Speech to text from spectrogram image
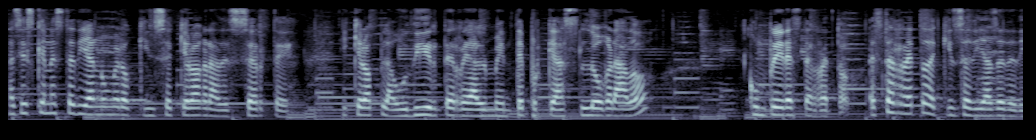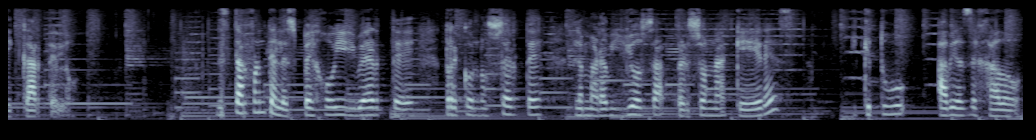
Así es que en este día número 15 quiero agradecerte y quiero aplaudirte realmente porque has logrado cumplir este reto, este reto de 15 días de dedicártelo de estar frente al espejo y verte, reconocerte la maravillosa persona que eres y que tú habías dejado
